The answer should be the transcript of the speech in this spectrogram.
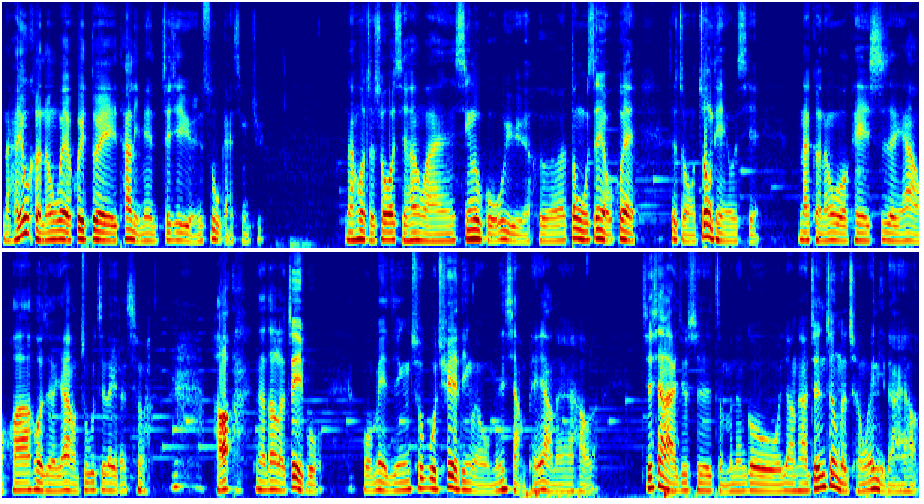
那很有可能我也会对它里面这些元素感兴趣。那或者说我喜欢玩《星露谷物语》和《动物森友会》这种种田游戏，那可能我可以试着养养花或者养养猪之类的是吧？好，那到了这一步，我们已经初步确定了我们想培养的爱好了。接下来就是怎么能够让它真正的成为你的爱好。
